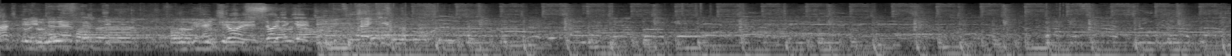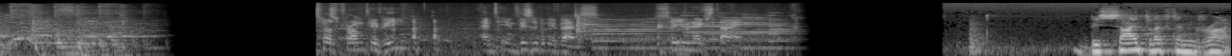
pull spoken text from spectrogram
That's in de loop van, international. eh, van de Rio Enjoy, Games. enjoy the game. Thank you. This was Frank TV and Invisible Events. See you next time. beside left and right.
